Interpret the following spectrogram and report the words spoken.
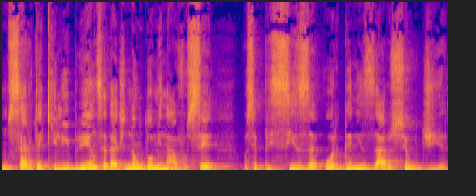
um certo equilíbrio e a ansiedade não dominar você, você precisa organizar o seu dia.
